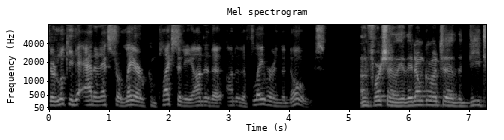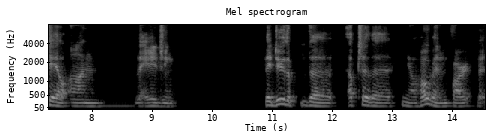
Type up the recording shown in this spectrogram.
They're looking to add an extra layer of complexity onto the, onto the flavor in the nose. unfortunately, they don't go into the detail on the aging. They do the the up to the you know Joven part, but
